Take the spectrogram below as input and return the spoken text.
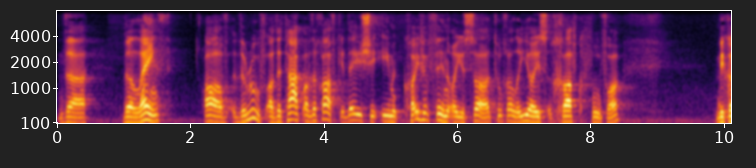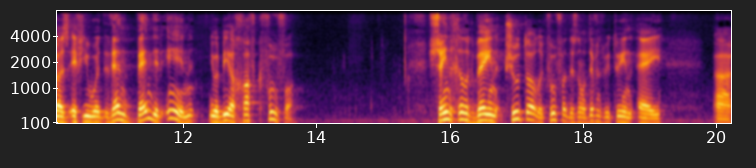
the the length of the roof of the top of the chaf. Because if you would then bend it in, it would be a chaf kfufa. Shein chilik bein. There's no difference between a uh,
